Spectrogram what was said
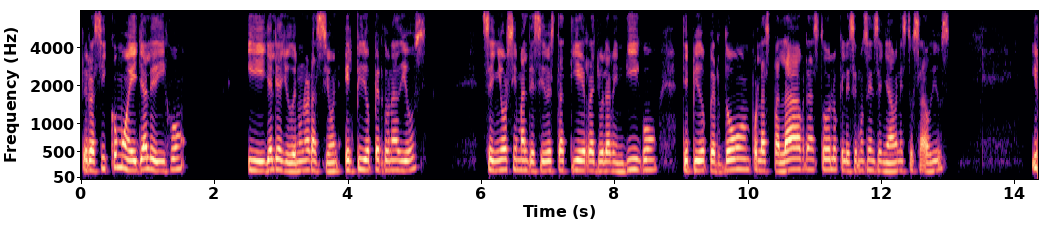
pero así como ella le dijo y ella le ayudó en una oración, él pidió perdón a Dios, Señor, si he maldecido esta tierra, yo la bendigo, te pido perdón por las palabras, todo lo que les hemos enseñado en estos audios. Y,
